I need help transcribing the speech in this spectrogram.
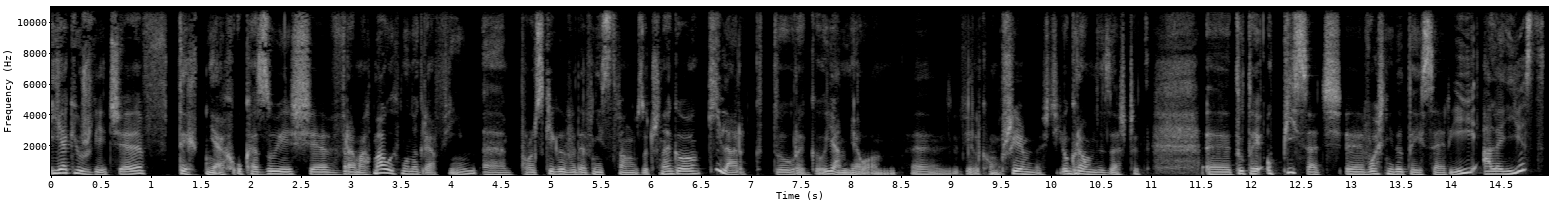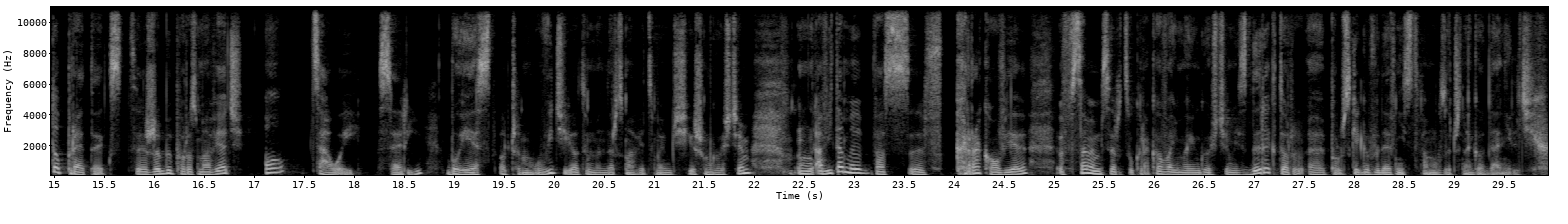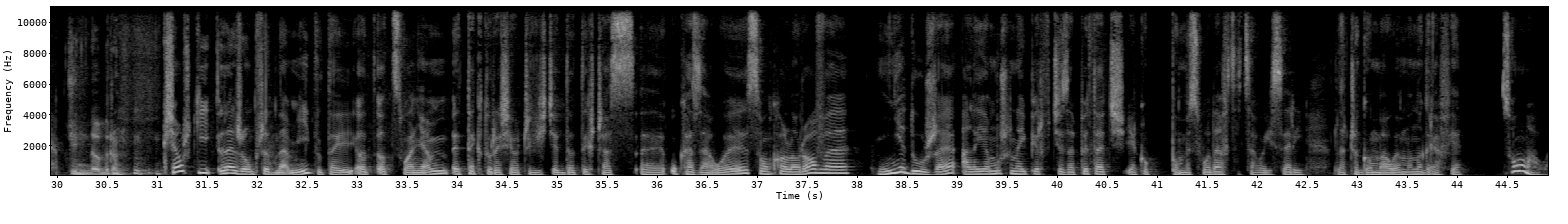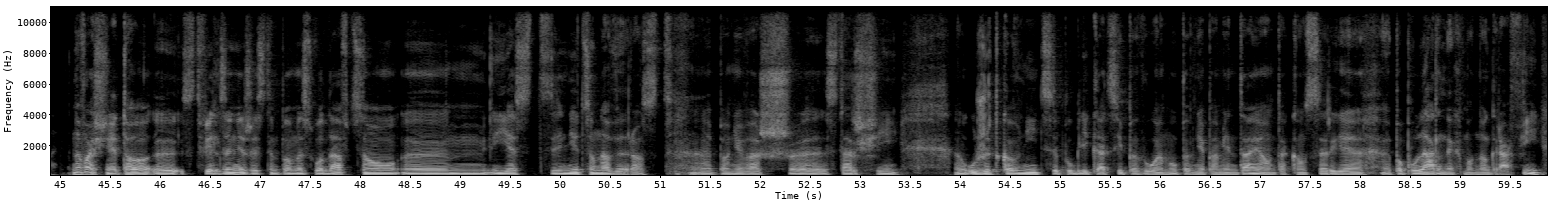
Jak już wiecie, w tych dniach ukazuje się w ramach małych monografii e, polskiego wydawnictwa muzycznego Kilar, którego ja miałam e, wielką przyjemność i ogromny zaszczyt e, tutaj opisać e, właśnie do tej serii, ale jest to pretekst, żeby porozmawiać o całej serii, bo jest o czym mówić i o tym będę rozmawiać z moim dzisiejszym gościem. Mm, a witamy Was w Krakowie, w samym sercu Krakowa i moim gościem jest dyrektor e, Polskiego Wydawnictwa Muzycznego Daniel Cich. Dzień dobry. Książki leżą przed nami, tutaj od, odsłaniam, te, które się oczywiście dotychczas e, ukazały. Są kolorowe, nieduże, ale ja muszę najpierw Cię zapytać, jako pomysłodawcy całej serii, dlaczego małe monografie są małe. No właśnie, to y, stwierdzenie, że jestem pomysłodawcą, jest nieco na wyrost, y, ponieważ y, starsi użytkownicy publikacji PWM-u pewnie pamiętają taką serię popularnych monografii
